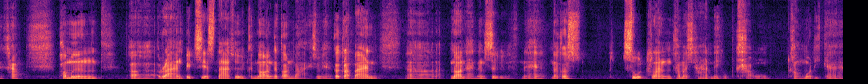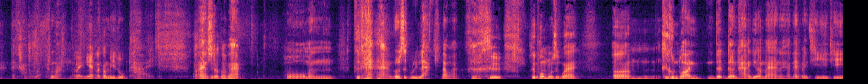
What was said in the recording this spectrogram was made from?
นะครับ พอเมืองร้างปิดเซียสตาคือนอนกันตอนบ่ายใช่ไหมฮะก็กลับบ้านนอนอ่านหนังสือนะฮะแล้วก็สูตรพลังธรรมชาติในหุบเขาของโมดิก้านะครับรับพลังอะไรเงี้ยแล้วก็มีรูปถ่ายก็อ่านเสร็จแล้วก็แบบ โหมันคือแค่อ่านก็รู้สึกรีแลกซ์แล้วอะคือคือคือผมรู้สึกว่าเออคือคุณพลอยเดินทางเยอะมากนะฮะได้ไปที่ที่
